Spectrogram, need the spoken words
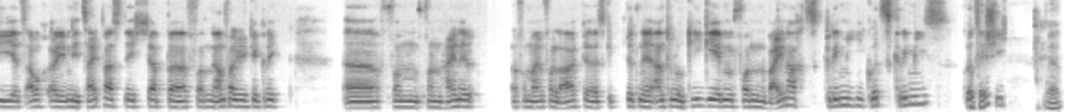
die jetzt auch äh, in die Zeit passt. Ich habe äh, von der Anfrage gekriegt äh, vom, von Heine, von meinem Verlag. Äh, es gibt, wird eine Anthologie geben von Weihnachtskrimi, Kurzkrimis, Kurzgeschichten. Ja.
